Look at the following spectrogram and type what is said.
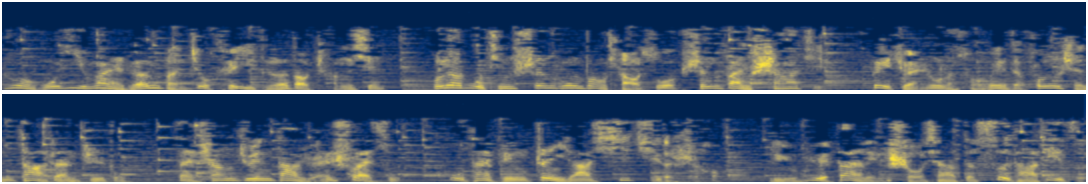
若无意外，原本就可以得道成仙。不料不听申公豹挑唆，身犯杀劫，被卷入了所谓的封神大战之中。在商军大元帅苏护带兵镇压西岐的时候，吕钺带领手下的四大弟子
